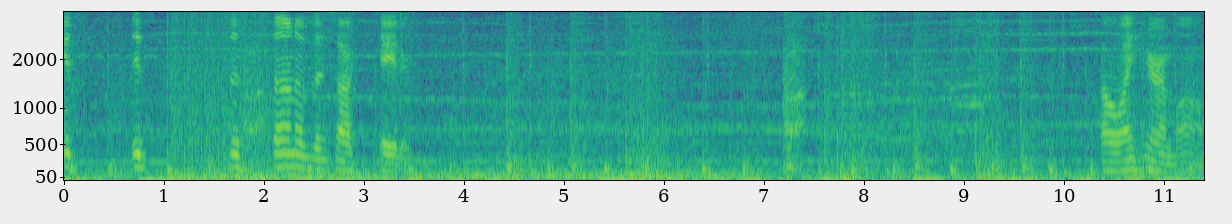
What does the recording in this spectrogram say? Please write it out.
It's it's the son of Intoxicator. Oh, I hear a mom.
